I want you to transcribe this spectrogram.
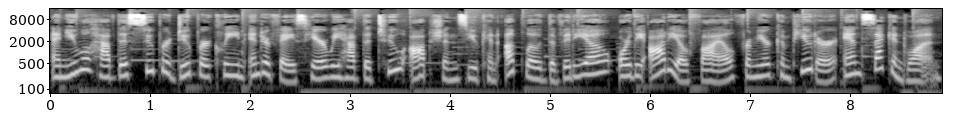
And you will have this super duper clean interface. Here we have the two options. You can upload the video or the audio file from your computer. And second one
